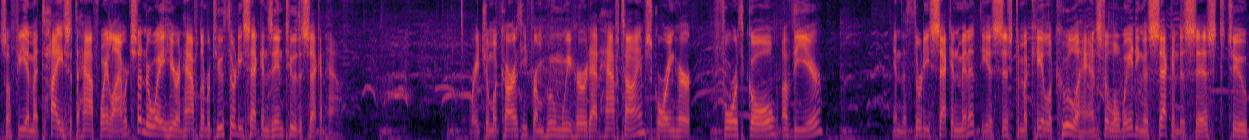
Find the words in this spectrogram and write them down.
Sophia Matthijs at the halfway line. We're just underway here in half number two, 30 seconds into the second half. Rachel McCarthy, from whom we heard at halftime, scoring her fourth goal of the year in the 32nd minute. The assist to Michaela Colohan, still awaiting a second assist to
